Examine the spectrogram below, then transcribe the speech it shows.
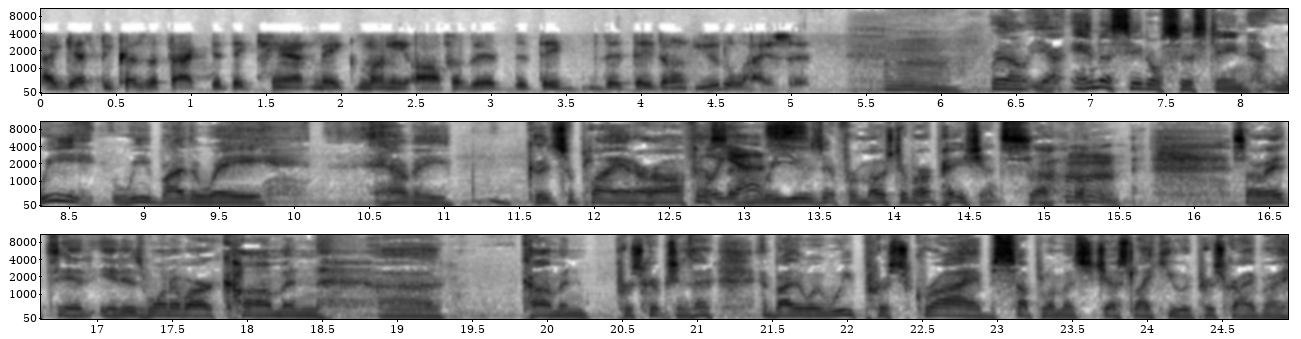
I guess because of the fact that they can't make money off of it, that they that they don't utilize it. Well, yeah, N-acetylcysteine. We we by the way have a good supply in our office, Oh, yes. and we use it for most of our patients. So, so it, it it is one of our common. Uh, Common prescriptions, and, and by the way, we prescribe supplements just like you would prescribe a,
